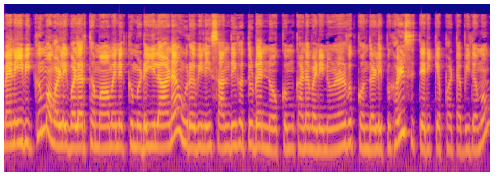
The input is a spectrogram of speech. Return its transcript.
மனைவிக்கும் அவளை வளர்த்த மாமனுக்கும் இடையிலான உறவினை சந்தேகத்துடன் நோக்கும் கணவனின் உணர்வு கொந்தளிப்புகள் சித்தரிக்கப்பட்ட விதமும்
